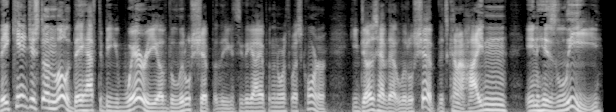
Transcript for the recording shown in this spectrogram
they can't just unload. They have to be wary of the little ship. You can see the guy up in the northwest corner. He does have that little ship that's kind of hiding in his lee,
